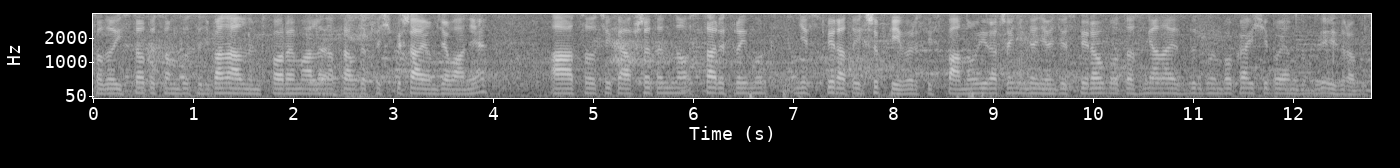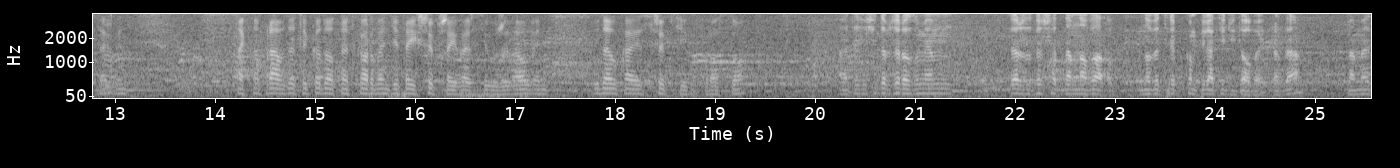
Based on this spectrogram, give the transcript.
Co do istoty są dosyć banalnym tworem, ale Tak. naprawdę przyspieszają działanie. A co ciekawsze, ten no, stary framework nie wspiera tej szybkiej wersji spanu i raczej nigdy nie będzie wspierał, bo ta zmiana jest zbyt głęboka i się boją jej zrobić, tak więc tak naprawdę tylko .NET Core będzie tej szybszej wersji używał, więc pudełka jest szybciej po prostu. Ale też jeśli dobrze rozumiem, też wyszedł nam nowa, nowy tryb kompilacji JIT-owej, prawda? Mamy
